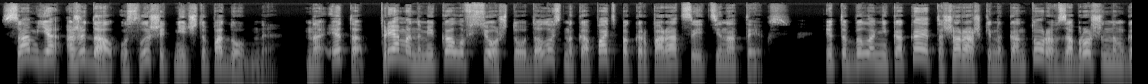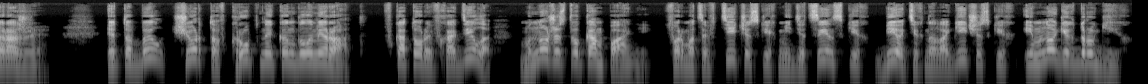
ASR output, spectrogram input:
Сам я ожидал услышать нечто подобное. На это прямо намекало все, что удалось накопать по корпорации Тинотекс. Это была не какая-то шарашкина контора в заброшенном гараже. Это был чертов крупный конгломерат, в который входило множество компаний – фармацевтических, медицинских, биотехнологических и многих других.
